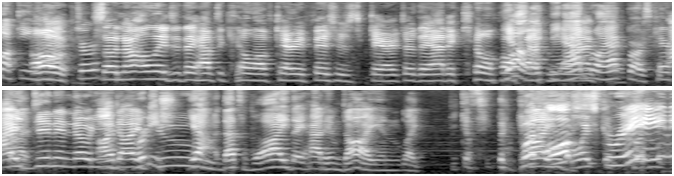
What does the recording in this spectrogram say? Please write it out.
fucking Oh, actor? so not only did they have to kill off Carrie Fisher's character, they had to kill yeah, off like the Admiral Ackbar. Ackbar's character. I didn't know he I'm died pretty too. sh- yeah, that's why they had him die and like because he- the But guy off screen?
